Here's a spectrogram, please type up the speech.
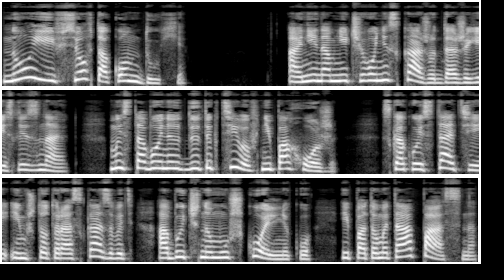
Ну и все в таком духе. Они нам ничего не скажут, даже если знают. Мы с тобой на детективов не похожи. С какой стати им что-то рассказывать обычному школьнику, и потом это опасно.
